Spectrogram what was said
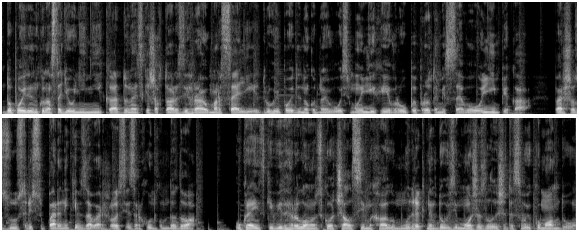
До поєдинку на стадіоні Ніка Донецький Шахтар зіграє в Марселі, другий поєдинок 1-8 Ліги Європи проти місцевого Олімпіка. Перша зустріч суперників завершилась із рахунком до 2. Український відгер лондонського Челсі Михайло Мудрик невдовзі може залишити свою команду.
